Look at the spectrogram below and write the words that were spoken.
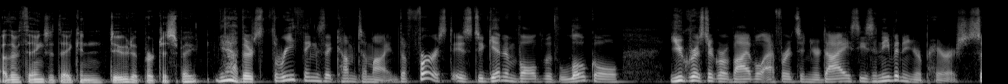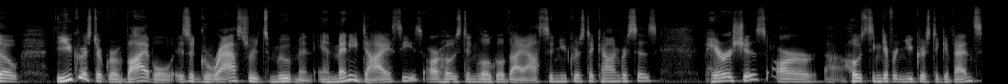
other things that they can do to participate? Yeah, there's three things that come to mind. The first is to get involved with local Eucharistic revival efforts in your diocese and even in your parish. So, the Eucharistic revival is a grassroots movement, and many dioceses are hosting local diocesan Eucharistic congresses. Parishes are uh, hosting different Eucharistic events.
